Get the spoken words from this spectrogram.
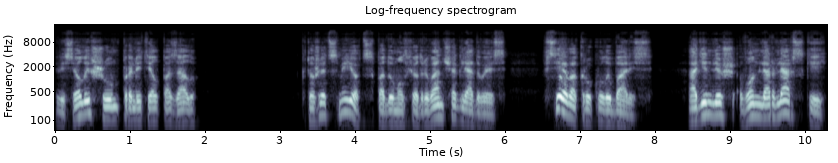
Веселый шум пролетел по залу. Кто же это смеется? — подумал Федор Иванович, оглядываясь. Все вокруг улыбались. Один лишь вон Лярлярский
